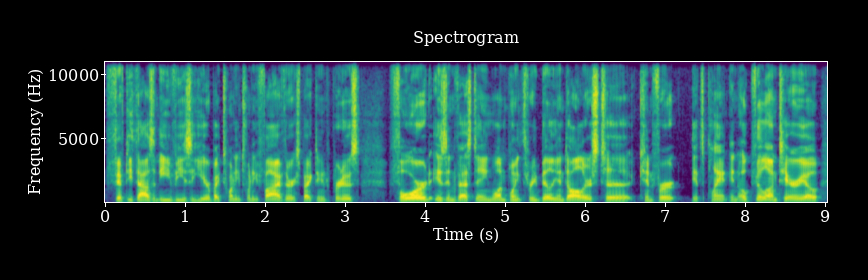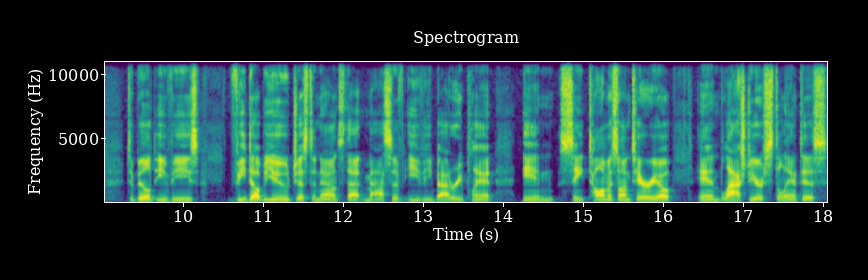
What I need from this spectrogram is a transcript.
50,000 EVs a year by 2025, they're expecting to produce. Ford is investing $1.3 billion to convert its plant in Oakville, Ontario to build EVs. VW just announced that massive EV battery plant in St. Thomas, Ontario. And last year, Stellantis,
